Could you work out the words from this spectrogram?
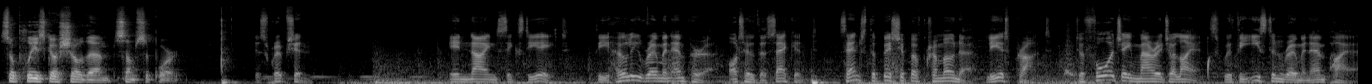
so please go show them some support. Description In 968, the Holy Roman Emperor Otto II sent the Bishop of Cremona, Liutprand, to forge a marriage alliance with the Eastern Roman Empire.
